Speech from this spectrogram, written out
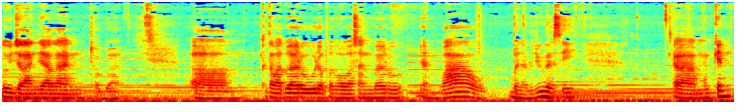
Lu jalan-jalan, coba um, ke tempat baru, dapat wawasan baru, dan wow, benar juga sih. Uh, mungkin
